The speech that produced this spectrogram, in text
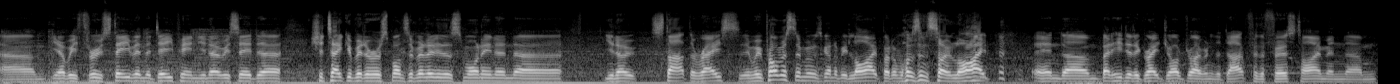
Um, know, we threw Steve in the deep end. You know, we said uh, should take a bit of responsibility this morning and uh, you know start the race. And we promised him it was going to be light, but it wasn't so light. and um, but he did a great job driving in the dark for the first time, and um,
